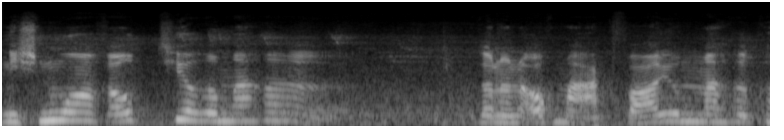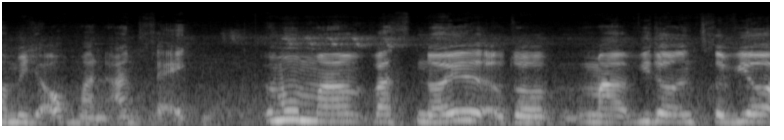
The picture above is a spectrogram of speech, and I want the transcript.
nicht nur Raubtiere mache, sondern auch mal Aquarium mache, komme ich auch mal in andere Ecken. Immer mal was Neues oder mal wieder ins Revier,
